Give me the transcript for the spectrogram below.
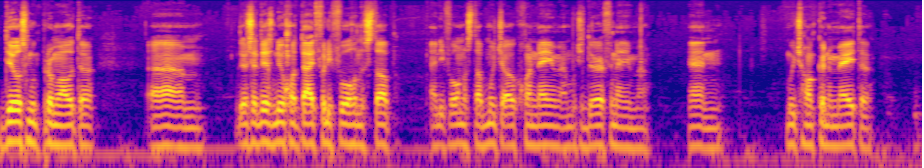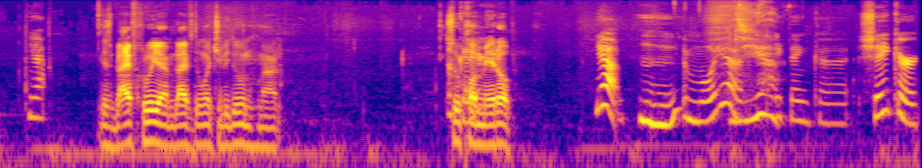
deels moet promoten. Ehm, dus het is nu gewoon tijd voor die volgende stap. En die volgende stap moet je ook gewoon nemen en moet je durven nemen. En moet je gewoon kunnen meten. Ja. Dus blijf groeien en blijf doen wat jullie doen. Maar zoek gewoon meer op. Ja, Mhm. een mooie. Ja. Ik denk eh, zeker.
